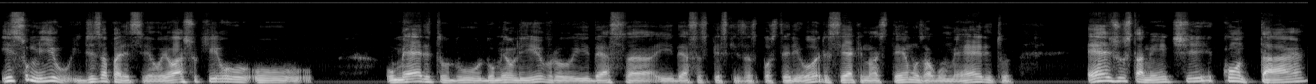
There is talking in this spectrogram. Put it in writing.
e sumiu e desapareceu. Eu acho que o, o, o mérito do, do meu livro e, dessa, e dessas pesquisas posteriores, se é que nós temos algum mérito, é justamente contar,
